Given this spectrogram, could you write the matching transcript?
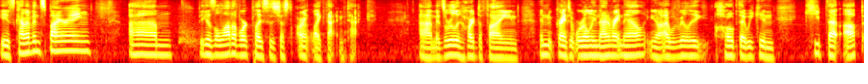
is kind of inspiring um, because a lot of workplaces just aren't like that in tech. Um, it's really hard to find. And granted, we're only nine right now. You know, I would really hope that we can keep that up,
